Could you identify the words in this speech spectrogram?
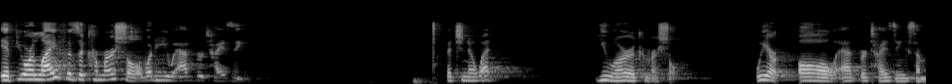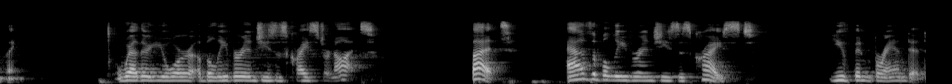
if your life is a commercial, what are you advertising? But you know what? You are a commercial. We are all advertising something whether you're a believer in Jesus Christ or not. But as a believer in Jesus Christ, you've been branded.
